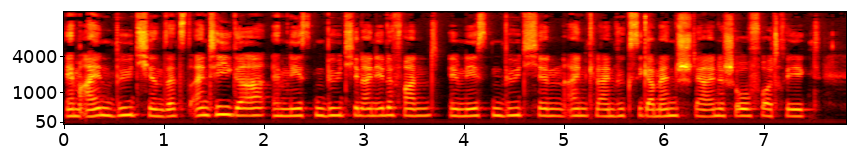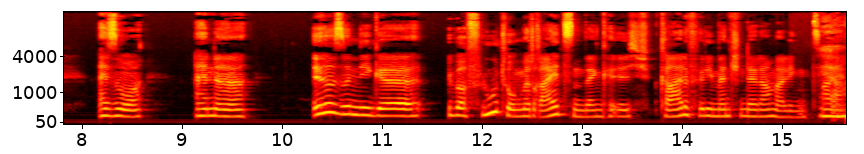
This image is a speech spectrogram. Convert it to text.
Im einen Bütchen setzt ein Tiger, im nächsten Bütchen ein Elefant, im nächsten Bütchen ein kleinwüchsiger Mensch, der eine Show vorträgt. Also eine irrsinnige Überflutung mit Reizen, denke ich, gerade für die Menschen der damaligen Zeit. Ja.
